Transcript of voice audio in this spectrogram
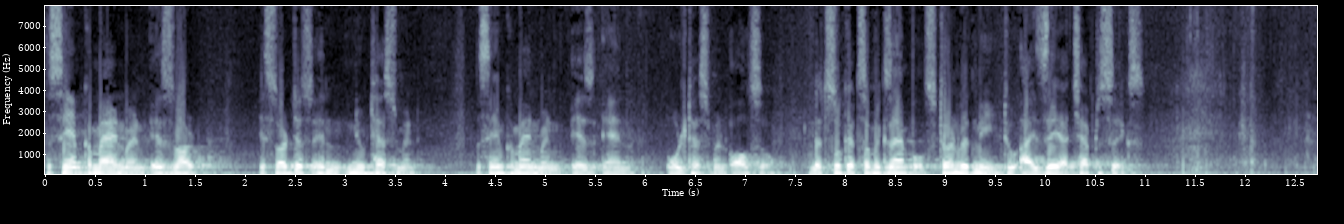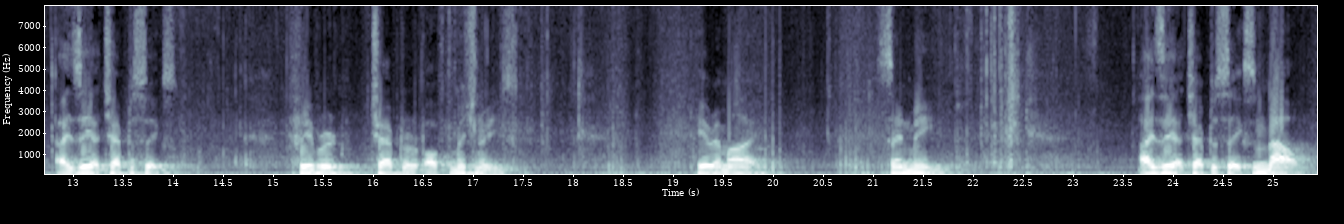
The same commandment is not it's not just in New Testament. The same commandment is in Old Testament also. Let's look at some examples. Turn with me to Isaiah chapter 6. Isaiah chapter 6 favorite chapter of the missionaries. Here am I, send me. Isaiah chapter 6. Now,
